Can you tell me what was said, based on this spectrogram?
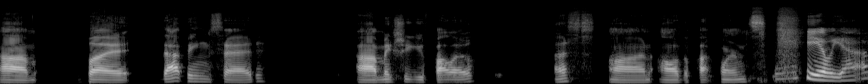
Um, but that being said, uh, make sure you follow us on all the platforms Hell yeah.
